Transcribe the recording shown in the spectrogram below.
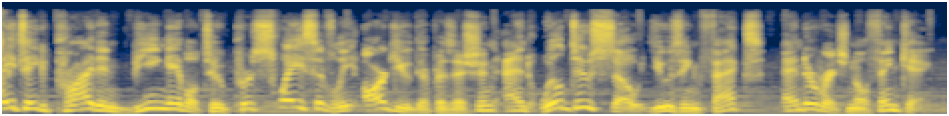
They take pride in being able to persuasively argue their position and will do so using facts and original thinking.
